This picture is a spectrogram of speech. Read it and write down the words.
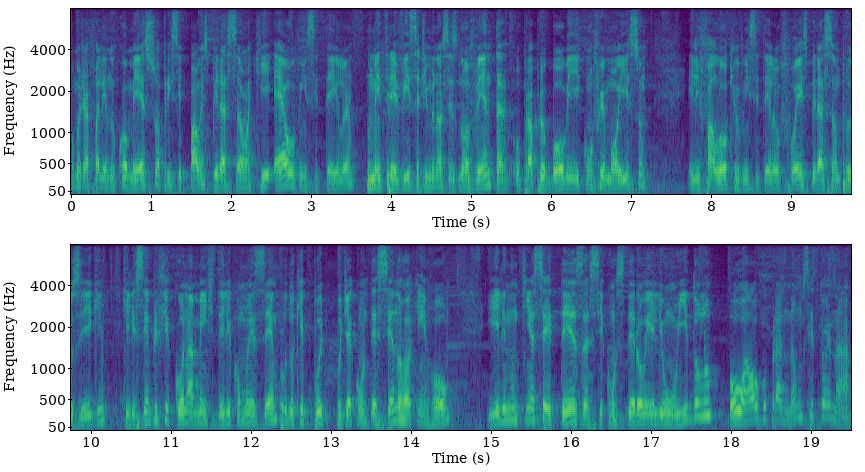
como eu já falei no começo, a principal inspiração aqui é o Vince Taylor. Numa entrevista de 1990, o próprio Bowie confirmou isso. Ele falou que o Vince Taylor foi a inspiração para o Zig, que ele sempre ficou na mente dele como exemplo do que podia acontecer no rock and roll, e ele não tinha certeza se considerou ele um ídolo ou algo para não se tornar.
